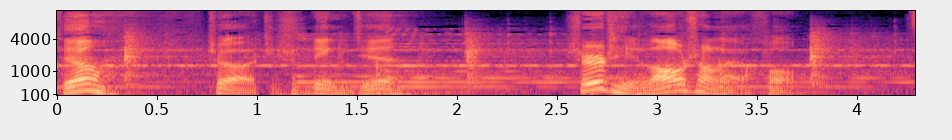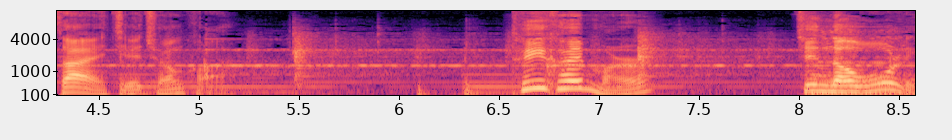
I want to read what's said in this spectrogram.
行，这只是定金，尸体捞上来后再结全款。”推开门，进到屋里，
